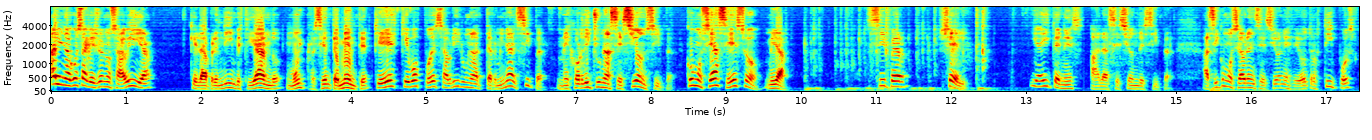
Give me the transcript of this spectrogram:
Hay una cosa que yo no sabía, que la aprendí investigando muy recientemente, que es que vos podés abrir una terminal zipper, mejor dicho una sesión zipper. ¿Cómo se hace eso? Mira, zipper shell, y ahí tenés a la sesión de zipper. Así como se abren sesiones de otros tipos,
